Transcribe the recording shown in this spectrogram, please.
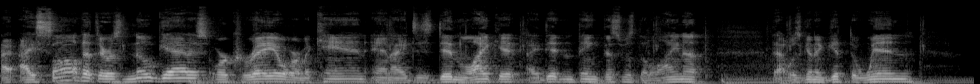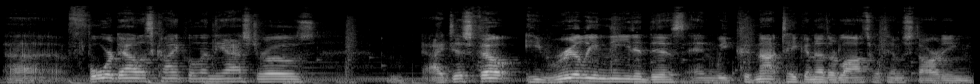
I, I, saw that there was no Gattis or Correa or McCann, and I just didn't like it. I didn't think this was the lineup that was going to get the win uh, for Dallas Keuchel and the Astros. I just felt he really needed this, and we could not take another loss with him starting.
